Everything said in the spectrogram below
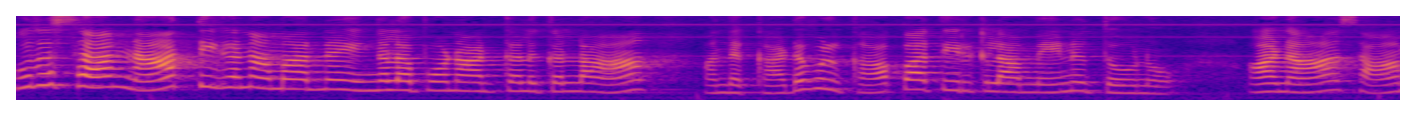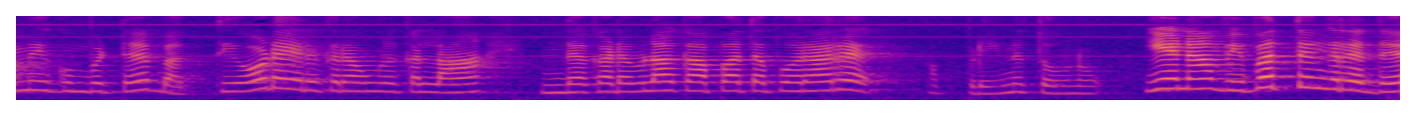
புதுசாக நாத்திகனாக மாறின எங்களை போன ஆட்களுக்கெல்லாம் அந்த கடவுள் காப்பாற்றிருக்கலாமேன்னு தோணும். ஆனால் சாமி கும்பிட்டு பக்தியோடு இருக்கிறவங்களுக்கெல்லாம் இந்த கடவுளாக காப்பாற்ற போகிறாரு அப்படின்னு தோணும். ஏன்னா விபத்துங்கிறது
